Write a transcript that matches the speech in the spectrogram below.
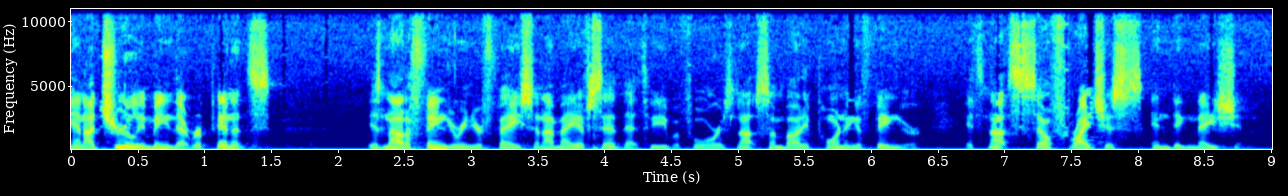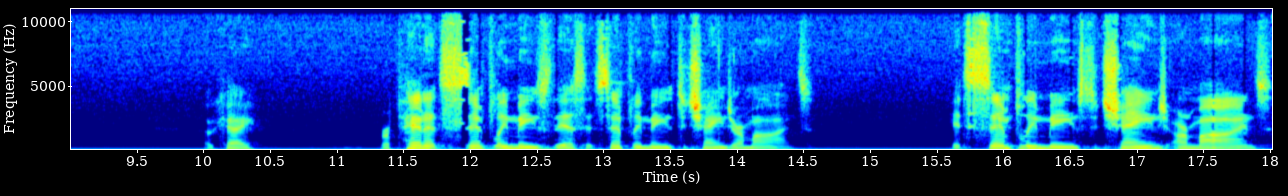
And I truly mean that repentance is not a finger in your face. And I may have said that to you before. It's not somebody pointing a finger, it's not self righteous indignation. Okay? Repentance simply means this it simply means to change our minds. It simply means to change our minds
